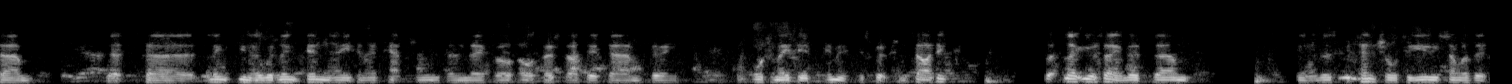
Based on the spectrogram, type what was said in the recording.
um, that uh, link, you know, with LinkedIn now you can add captions, and they've also started um, doing automated image description. So I think, like you were saying, there's um, you know, there's potential to use some of this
